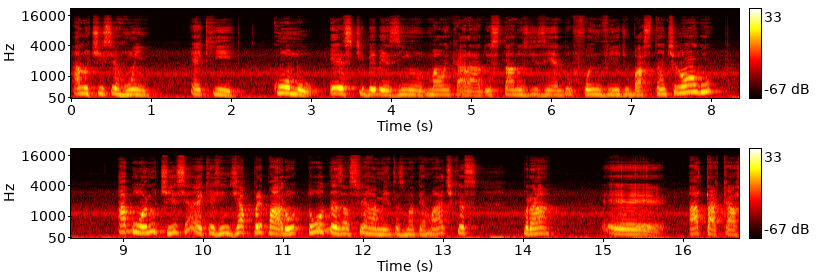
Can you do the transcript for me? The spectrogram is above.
A notícia ruim é que, como este bebezinho mal encarado está nos dizendo, foi um vídeo bastante longo. A boa notícia é que a gente já preparou todas as ferramentas matemáticas para é, atacar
